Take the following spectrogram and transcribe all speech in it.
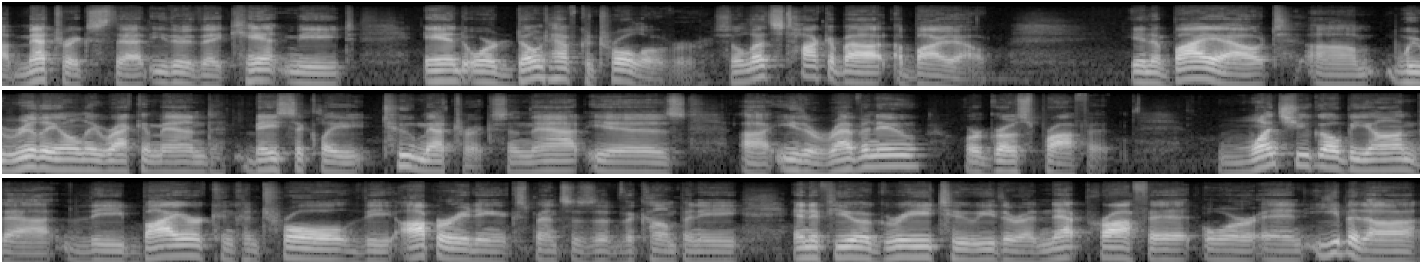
uh, metrics that either they can't meet and or don't have control over. So let's talk about a buyout. In a buyout, um, we really only recommend basically two metrics, and that is uh, either revenue or gross profit. Once you go beyond that, the buyer can control the operating expenses of the company, and if you agree to either a net profit or an EBITDA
